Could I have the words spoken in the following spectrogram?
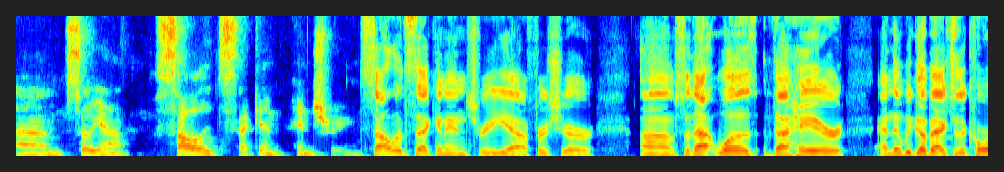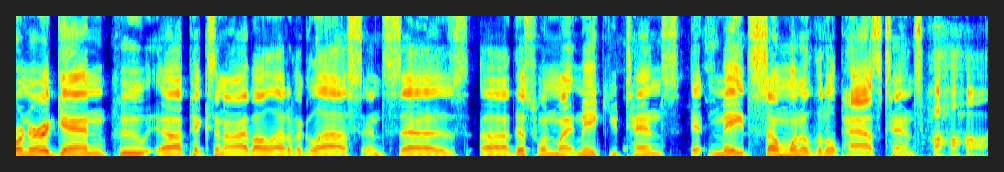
Um, so yeah, solid second entry. solid second entry, yeah, for sure. Um, so that was the hair, and then we go back to the coroner again, who uh, picks an eyeball out of a glass and says, uh, "This one might make you tense. It made someone a little past tense, ha ha ha."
